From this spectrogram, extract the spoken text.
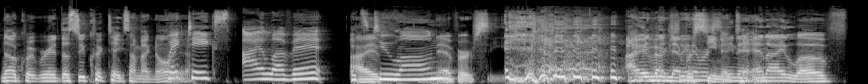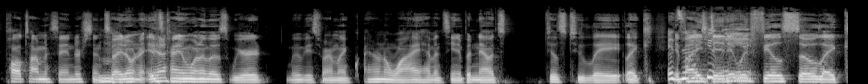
No, quick. We're gonna, let's do quick takes on Magnolia. Quick takes, I love it. It's I've too long. Never seen. it. I've never actually never seen seen, it, it, and I love Paul Thomas Anderson. So mm. I don't. know. It's Yeah. kind of one of those weird movies where I'm like, I don't know why I haven't seen it, but now it feels too late. Like if I too did, it would feel so like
